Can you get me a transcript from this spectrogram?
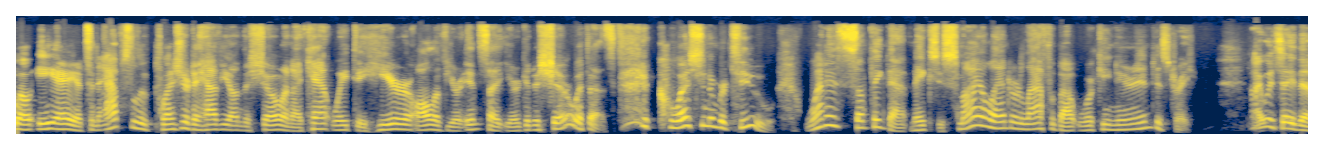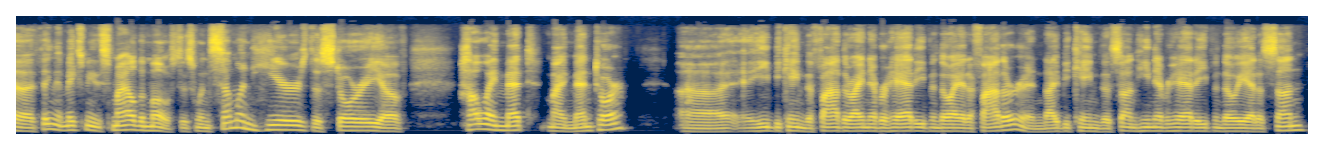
Well, EA, it's an absolute pleasure to have you on the show, and I can't wait to hear all of your insight you're going to share with us. Question number two What is something that makes you smile and or laugh about working in your industry? I would say the thing that makes me smile the most is when someone hears the story of how I met my mentor uh, he became the father I never had, even though I had a father, and I became the son he never had, even though he had a son.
